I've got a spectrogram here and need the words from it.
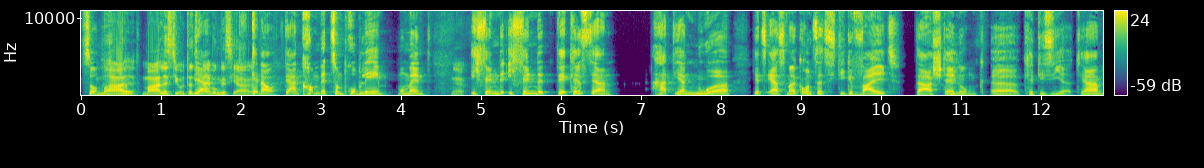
so. Mal, mal ist die Untertreibung Ja, des Jahres. Genau, dann kommen wir zum Problem. Moment. Ja. Ich finde, ich finde, der Christian hat ja nur jetzt erstmal grundsätzlich die Gewaltdarstellung Mhm. äh, kritisiert, ja.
